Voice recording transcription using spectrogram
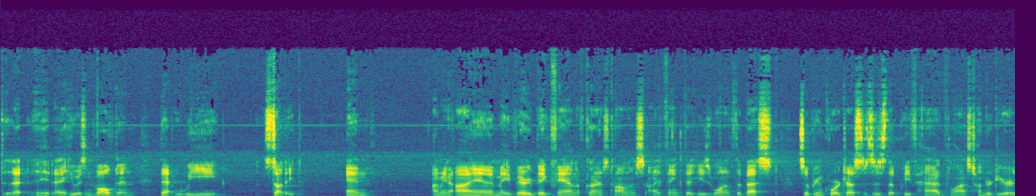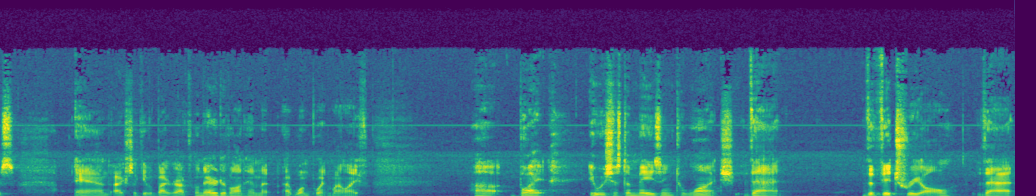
that he was involved in that we studied. And I mean, I am a very big fan of Clarence Thomas. I think that he's one of the best Supreme Court justices that we've had in the last hundred years. And I actually gave a biographical narrative on him at, at one point in my life. Uh, but it was just amazing to watch that the vitriol that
